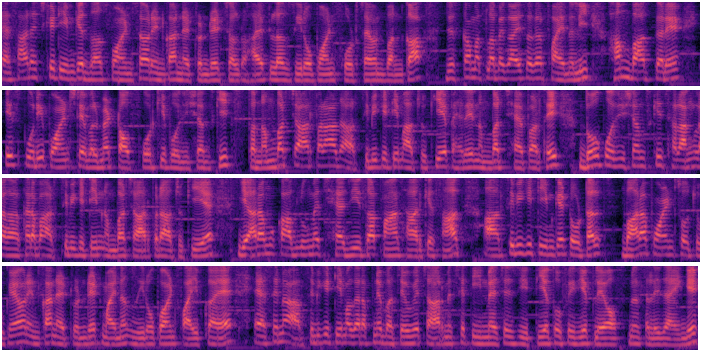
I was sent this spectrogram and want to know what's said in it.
एस की टीम के दस पॉइंट्स है और इनका नेट रन रेट चल रहा है plus zero point four seven one का, जिसका मतलब है गाइस अगर फाइनली हम बात करें इस पूरी पॉइंट्स टेबल में टॉप फोर की पोजीशन की। तो नंबर चार पर आज आरसीबी की टीम आ चुकी है। पहले नंबर छह पर थे। दो पोजीशंस की छलांग लगाकर अब आरसीबी की टीम नंबर चार पर आ चुकी है। ग्यारह मुकाबलों में छह जीत और पाँच हार के साथ आरसीबी की टीम के टोटल बारह पॉइंट्स हो चुके हैं और इनका net run rate minus zero point five का है। ऐसे में आरसीबी की टीम अगर अपने बचे हुए चार में से तीन मैचेस जीती है तो फिर ये प्ले में चले जाएँगे।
